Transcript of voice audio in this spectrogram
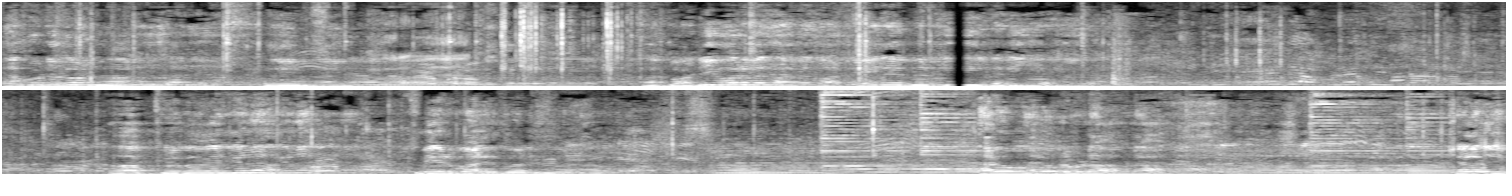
ਕਛੂ ਲਿਆ ਮੇਰੇ ਇਹ ਬੁੜੀ ਕੋਲ ਨਾ ਨਹੀਂ ਸਾਡੇ ਆ ਤੁਹਾਡੀ ਹੋਰ ਮੈਂ ਤੁਹਾਡੇ ਨੇ ਫਿਰ ਕੀ ਕਰੀ ਹੈ ਆਪ ਕਿਰਪਾ ਕਰਕੇ ਨਾ ਮਿਹਰਬਾਨੀ ਤੁਹਾਡੀ ਹਲੋ ਪ੍ਰਭੜਾ ਚਲੋ ਜੀ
